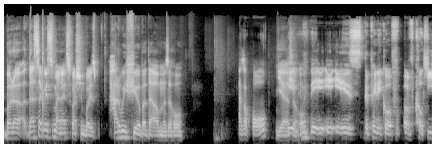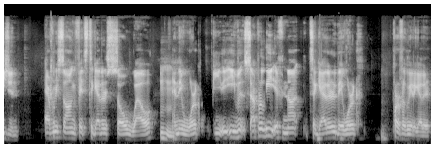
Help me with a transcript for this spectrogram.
But uh, that segues to my next question, boys. How do we feel about the album as a whole? As a whole, Yeah, as it, a whole. it- it is the pinnacle of, of cohesion. Every song fits together so well, Mhm. and they work even separately, if not together. They work perfectly together,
